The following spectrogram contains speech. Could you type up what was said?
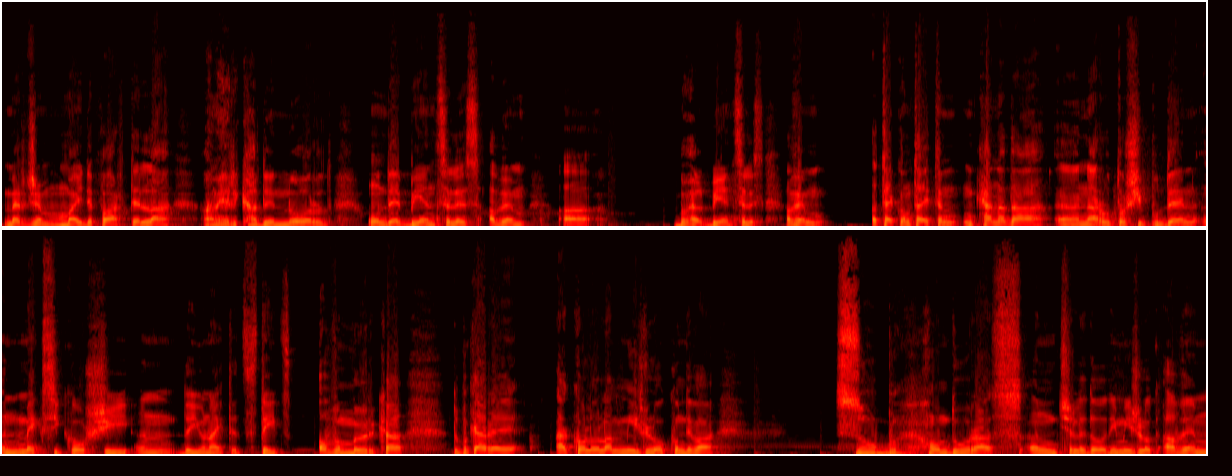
mergem mai departe la America de Nord, unde bineînțeles avem, uh, well, bineînțeles, avem Attack on Titan în Canada, uh, Naruto Shippuden în Mexico și în The United States of America, după care acolo la mijloc undeva Sub Honduras, în cele două din mijloc, avem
